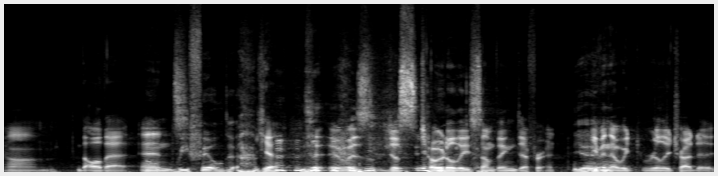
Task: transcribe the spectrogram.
um, the, all that, well, and we failed. yeah, it was just totally something different. Yeah. Even though we really tried to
